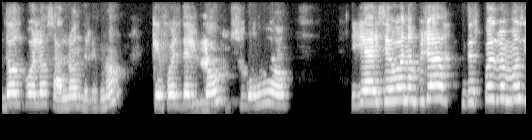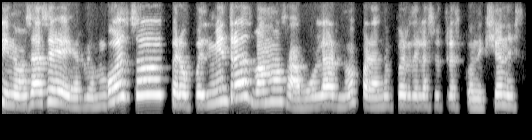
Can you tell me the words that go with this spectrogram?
dos vuelos a Londres, ¿no? Que fue el del coach y el mío. Y ya dice, bueno, pues ya, después vemos si nos hace reembolso, pero pues mientras vamos a volar, ¿no? Para no perder las otras conexiones.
